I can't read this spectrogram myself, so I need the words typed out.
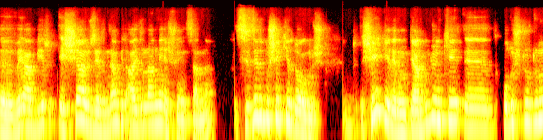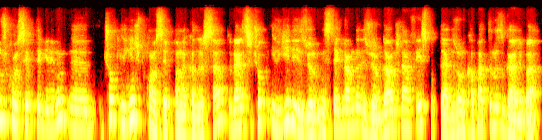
e, veya bir eşya üzerinden bir aydınlanma yaşıyor insanlar. Sizde de bu şekilde olmuş. Şey gelelim, yani bugünkü e, oluşturduğunuz konsepte gelelim. E, çok ilginç bir konsept bana kalırsa. Ben sizi çok ilgiyle izliyorum. Instagram'dan izliyorum. Daha önceden Facebook'taydınız, onu kapattınız galiba.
